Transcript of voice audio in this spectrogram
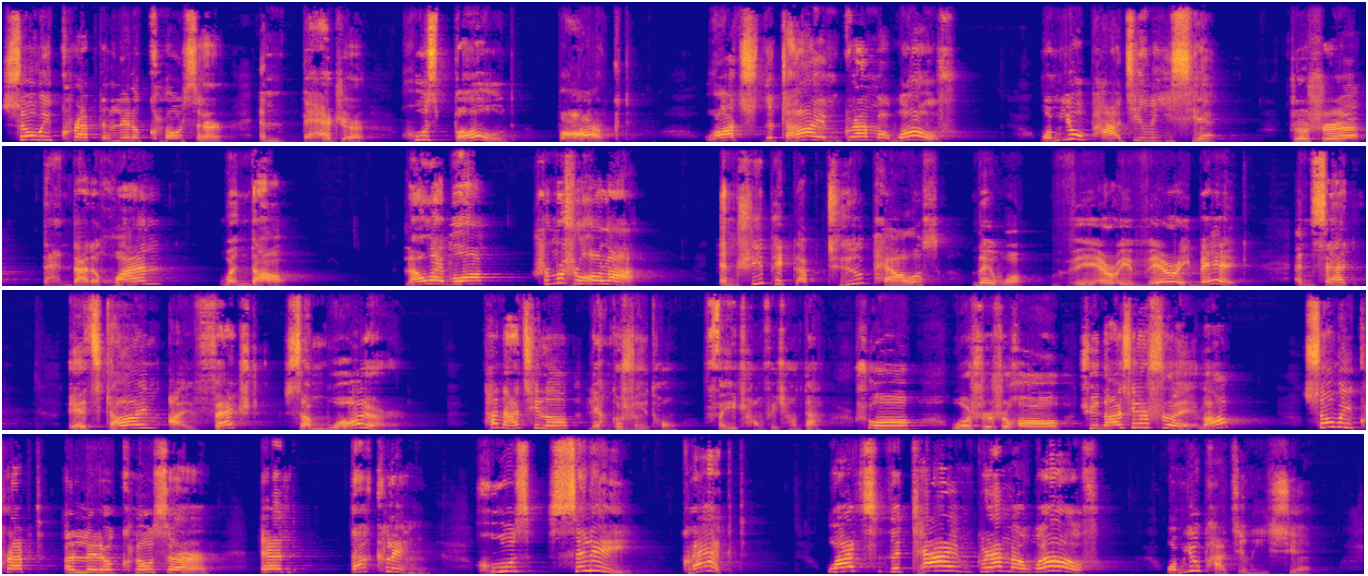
So we crept a little closer, and Badger, who's bold, barked. What's the time, Grandma Wolf? 我们又爬近了一些。 这时，胆大的獾问道：“老外婆，什么时候了？” And she picked up two pails. They were very, very big, and said, "It's time I fetched some water." 她拿起了两个水桶，非常非常大，说：“我是时候去拿些水了。” So we crept a little closer, and Duckling, who's silly, cracked. What's the time, Grandma Wolf? 我们又爬近了一些。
